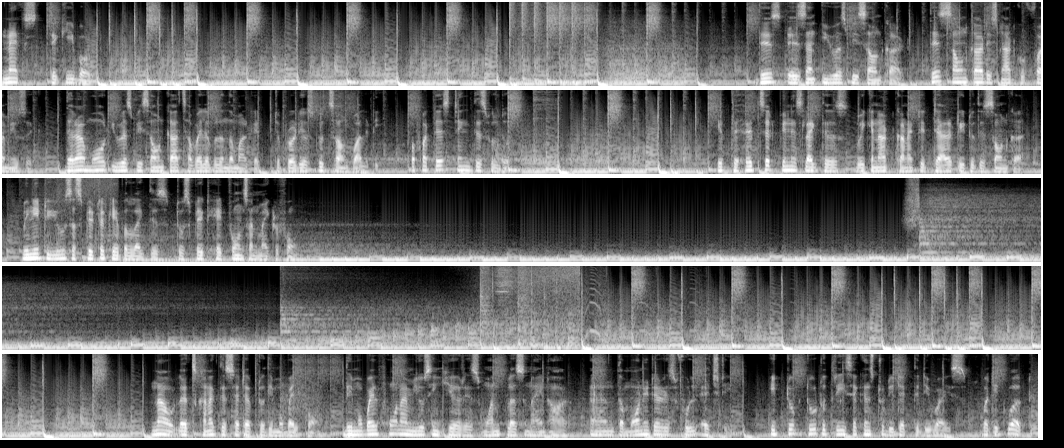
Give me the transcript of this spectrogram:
Next, the keyboard. This is an USB sound card. This sound card is not good for music. There are more USB sound cards available in the market to produce good sound quality. But for testing, this will do. If the headset pin is like this, we cannot connect it directly to the sound card. We need to use a splitter cable like this to split headphones and microphone. Now let's connect the setup to the mobile phone. The mobile phone I'm using here is OnePlus 9R and the monitor is full HD. It took 2 to 3 seconds to detect the device, but it worked.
